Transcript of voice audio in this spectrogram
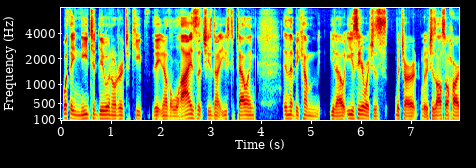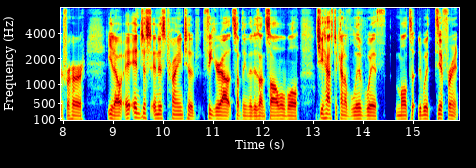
what they need to do in order to keep the you know the lies that she's not used to telling, and that become you know easier, which is which are which is also hard for her you know and just and just trying to figure out something that is unsolvable she has to kind of live with multi with different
